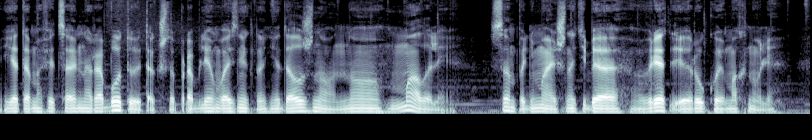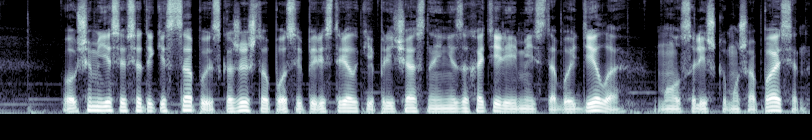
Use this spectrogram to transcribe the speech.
Я там официально работаю, так что проблем возникнуть не должно. Но мало ли. Сам понимаешь, на тебя вряд ли рукой махнули. В общем, если все-таки сцапаю, скажи, что после перестрелки причастные не захотели иметь с тобой дело, мол, слишком уж опасен.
